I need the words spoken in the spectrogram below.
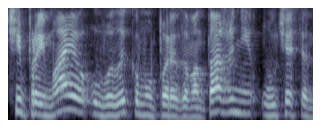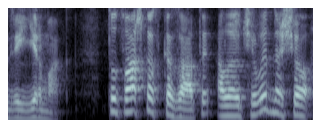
Чи приймає у великому перезавантаженні участь Андрій Єрмак? Тут важко сказати, але очевидно, що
